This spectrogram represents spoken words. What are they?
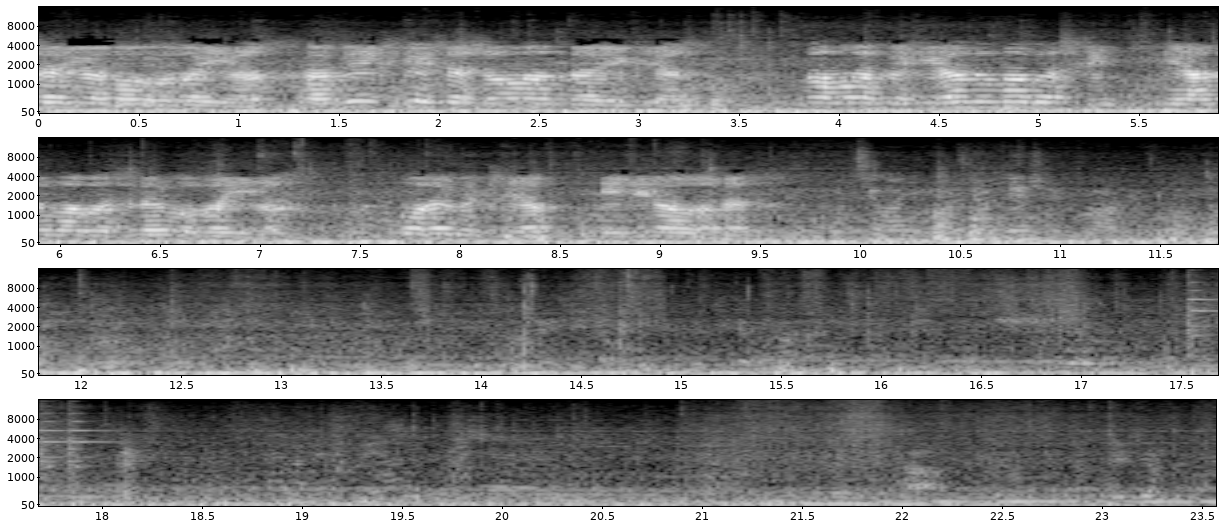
ありがとうございます。各駅停車湘南台駅です。まもなく平沼橋、平沼橋でございます。お出口は右側です。Thank you.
